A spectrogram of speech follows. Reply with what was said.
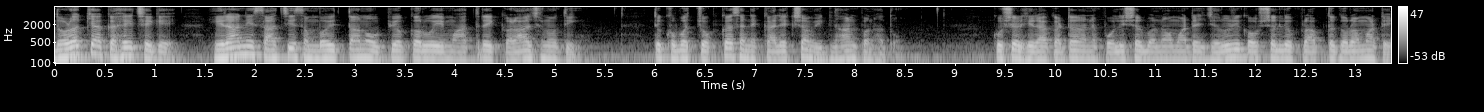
ધોળકિયા કહે છે કે હીરાની સાચી સંભવિતતાનો ઉપયોગ કરવો એ માત્ર એક કળા જ નહોતી. તે ખૂબ જ ચોક્કસ અને કાર્યક્ષમ વિજ્ઞાન પણ હતું. કુશળ હીરા કટર અને પોલિશર બનવા માટે જરૂરી કૌશલ્યો પ્રાપ્ત કરવા માટે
